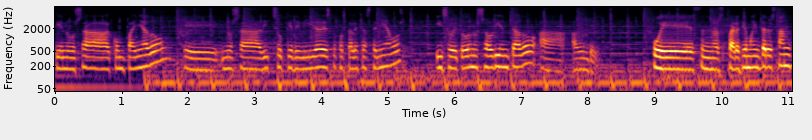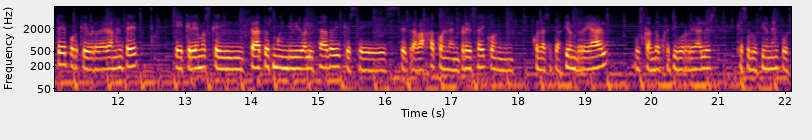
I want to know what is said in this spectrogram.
que nos ha acompañado, eh, nos ha dicho qué debilidades, qué fortalezas teníamos y sobre todo nos ha orientado a, a dónde ir. Pues nos pareció muy interesante porque verdaderamente eh, creemos que el trato es muy individualizado y que se, se trabaja con la empresa y con, con, la situación real, buscando objetivos reales que solucionen pues,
